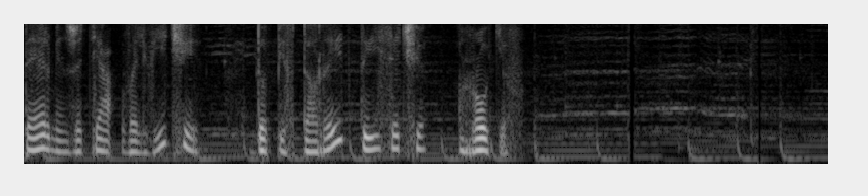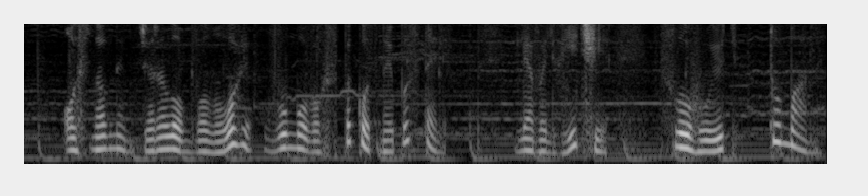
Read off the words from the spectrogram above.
Термін життя Вельвічії до півтори тисячі років. Основним джерелом вологи в умовах спекотної пустелі для вельвічії слугують тумани.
